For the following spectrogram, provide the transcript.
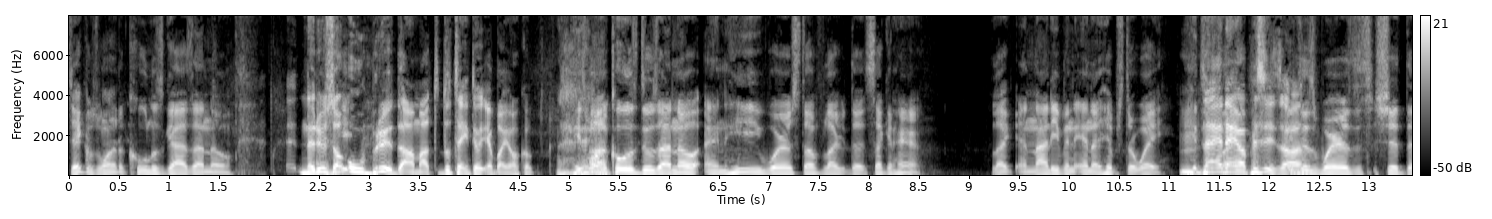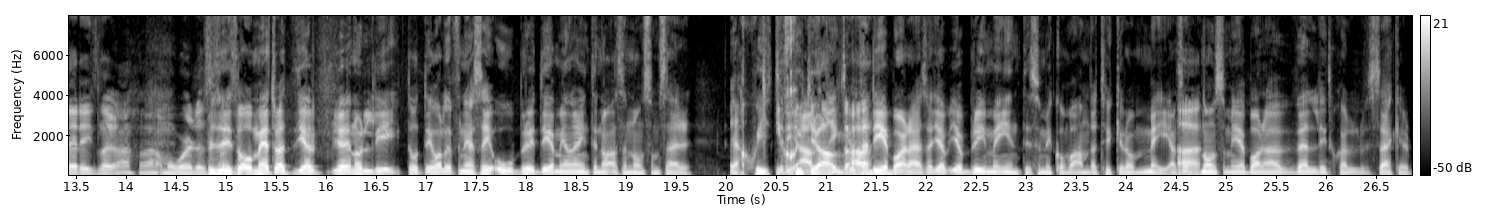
Jacob's one of the coolest guys I know. När du And sa he- obrydd Amat, då tänkte jag, jag bara Jakob. He's one of the coolest dudes I know, and he wears stuff like that second hand, like, and not even in a hipster way. Just Nej, like- nej, ja, precis. He just wears shit that he's like, oh, well, I'm gonna wear this. Precis, och, men jag tror att jag, jag är nog likt åt det hållet. För när jag säger obrydd, det jag menar inte nå, alltså någon som så här, jag skiter, Jag skiter i allting. allt, utan det är bara det här, så jag, jag bryr mig inte så mycket om vad andra tycker om mig. Alltså Ja. någon som är bara väldigt självsäker.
